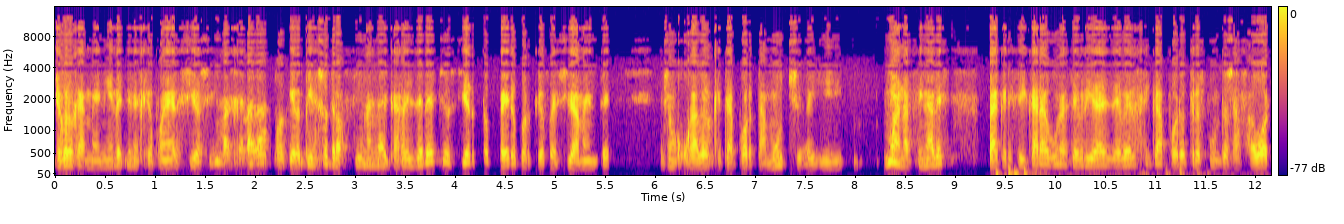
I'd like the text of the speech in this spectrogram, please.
Yo creo que a Menier le tienes que poner sí o sí, más que nada, porque no tienes otra opción en el carril derecho, es cierto, pero porque ofensivamente es un jugador que te aporta mucho. Y bueno, al final es sacrificar algunas debilidades de Bélgica por otros puntos a favor.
